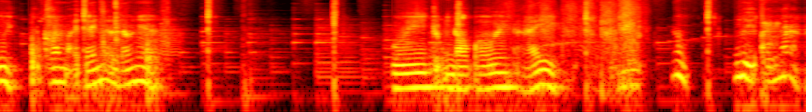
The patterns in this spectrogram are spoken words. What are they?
ui, con mãi tránh ở đâu nha. Ui trụng độc rồi ấy không người ấy nha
